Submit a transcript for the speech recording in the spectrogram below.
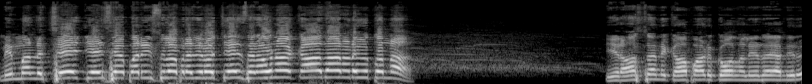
మిమ్మల్ని చేజ్ చేసే పరిస్థితిలో ప్రజలు వచ్చేసారు. అవునా కాదా అని అడుగుతున్నా. ఈ రాష్ట్రాన్ని కాపాడుకోవాలా లేదా మీరు?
